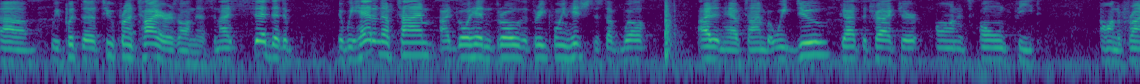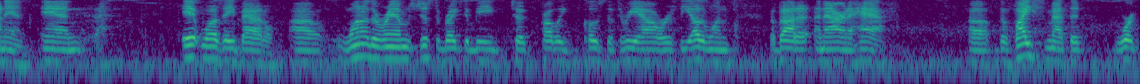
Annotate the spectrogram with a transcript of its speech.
um, we put the two front tires on this. And I said that if, if we had enough time, I'd go ahead and throw the three-point hitch to stuff. Well, I didn't have time, but we do got the tractor on its own feet on the front end. And it was a battle. Uh, one of the rims, just to break the bead, took probably close to three hours. The other one, about a, an hour and a half. Uh, the vice method worked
